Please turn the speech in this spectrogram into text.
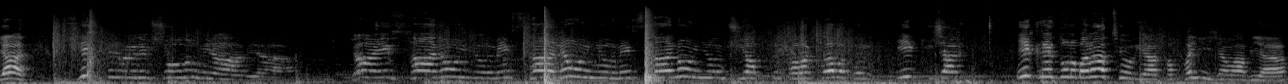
Ya siktir böyle bir şey olur mu ya abi ya? Ya efsane oynuyorum, efsane oynuyorum, efsane oynuyorum. Şu yaptığı salaklığa bakın. İlk işaret... İlk red zone'u bana atıyor ya. Kafayı yiyeceğim abi ya.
